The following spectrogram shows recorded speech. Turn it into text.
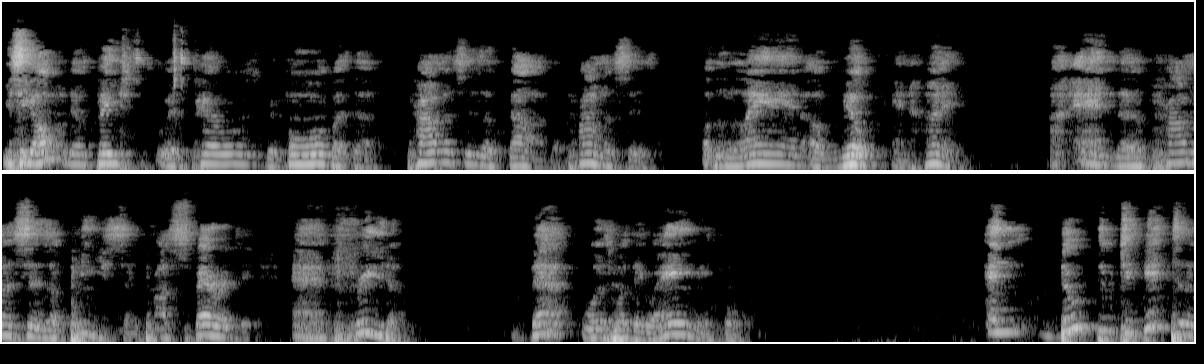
You see, all of them faced with perils before, but the promises of God, the promises of the land of milk and honey, uh, and the promises of peace and prosperity and freedom. That was what they were aiming for. And do, do, to get to the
